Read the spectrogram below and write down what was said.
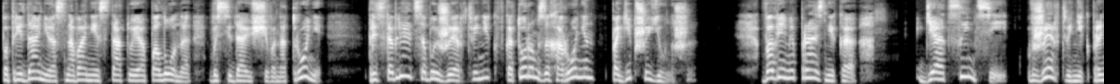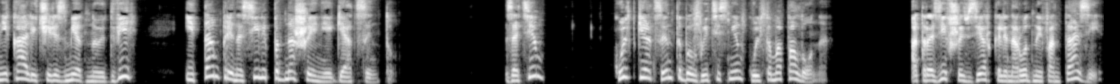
По преданию, основание статуи Аполлона, восседающего на троне, представляет собой жертвенник, в котором захоронен погибший юноша. Во время праздника гиацинтии в жертвенник проникали через медную дверь и там приносили подношения Гиацинту. Затем культ Гиацинта был вытеснен культом Аполлона. Отразившись в зеркале народной фантазии,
